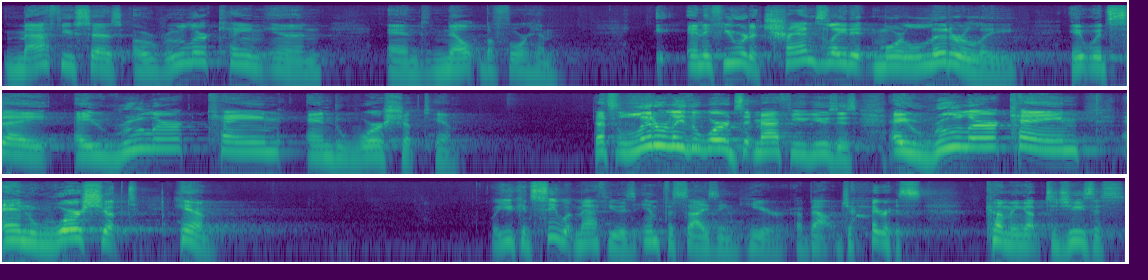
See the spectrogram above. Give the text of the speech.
Matthew says, A ruler came in and knelt before him. And if you were to translate it more literally, it would say, A ruler came and worshiped him. That's literally the words that Matthew uses. A ruler came and worshiped him. Well, you can see what Matthew is emphasizing here about Jairus coming up to Jesus.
